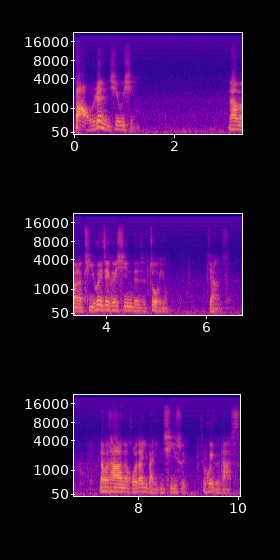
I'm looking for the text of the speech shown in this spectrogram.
保任修行。那么呢，体会这颗心的作用，这样子。那么他呢，活到一百零七岁，是慧可大师，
